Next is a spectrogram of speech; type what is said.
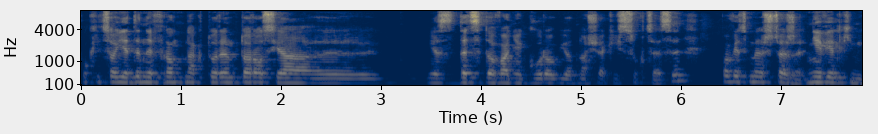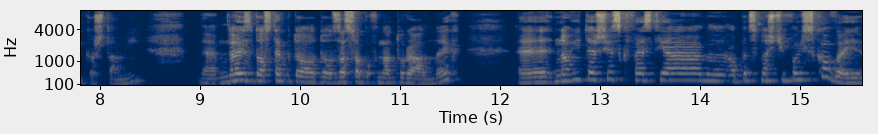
póki co jedyny front, na którym to Rosja jest zdecydowanie górą i odnosi jakieś sukcesy powiedzmy szczerze, niewielkimi kosztami. E, no jest dostęp do, do zasobów naturalnych. E, no i też jest kwestia e, obecności wojskowej.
